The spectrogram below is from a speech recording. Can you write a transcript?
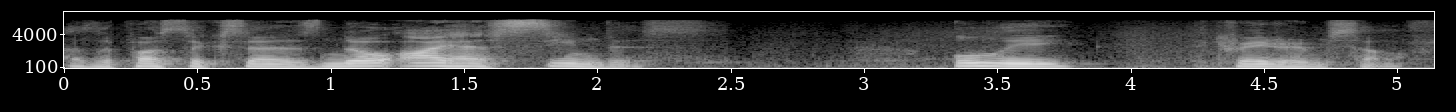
as the Pasuk says, no eye has seen this, only the Creator Himself.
